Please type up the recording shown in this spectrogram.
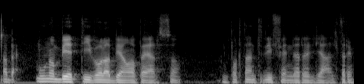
Vabbè, un obiettivo l'abbiamo perso. Importante difendere gli altri.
